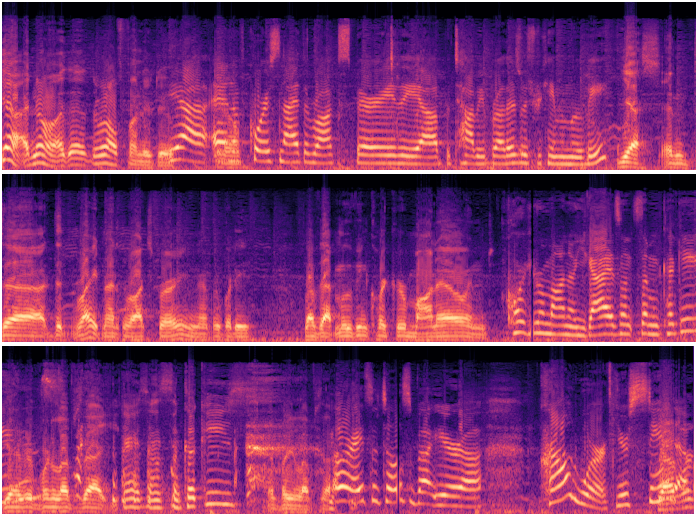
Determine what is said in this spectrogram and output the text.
Yeah, I know. They're, they're all fun to do. Yeah, you and know. of course, Night at the Roxbury, the uh, Butabi Brothers, which became a movie. Yes, and uh, the, right, Night at the Roxbury, and everybody loved that movie, and Corky Romano, and Corky Romano, you guys want some cookies? yeah, everyone loves that. You guys want some cookies? Everybody loves that. All right, so tell us about your uh, crowd work, your stand-up.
